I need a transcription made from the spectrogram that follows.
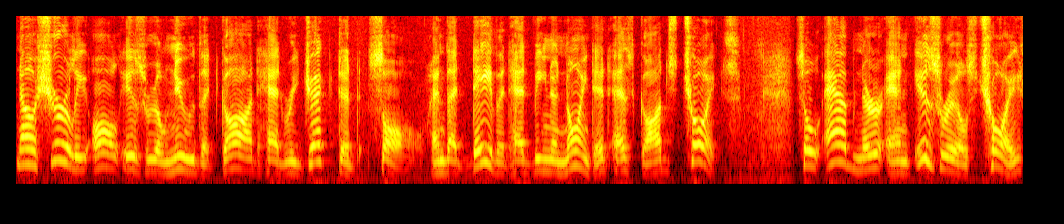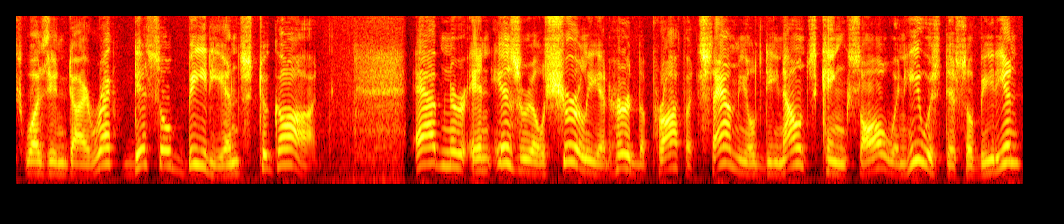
Now, surely all Israel knew that God had rejected Saul and that David had been anointed as God's choice. So Abner and Israel's choice was in direct disobedience to God. Abner and Israel surely had heard the prophet Samuel denounce King Saul when he was disobedient.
